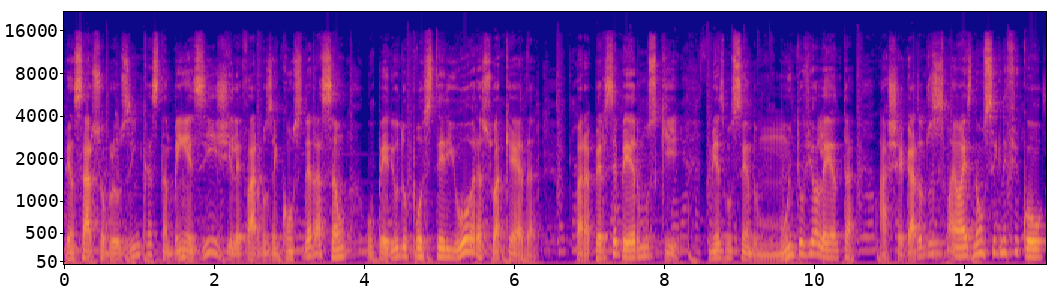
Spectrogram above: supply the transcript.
Pensar sobre os Incas também exige levarmos em consideração o período posterior à sua queda, para percebermos que, mesmo sendo muito violenta, a chegada dos espanhóis não significou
